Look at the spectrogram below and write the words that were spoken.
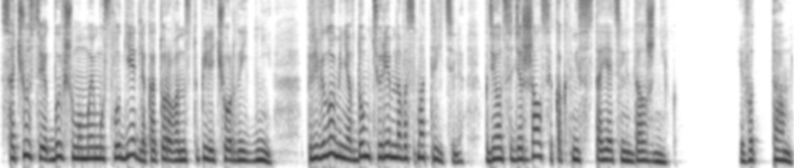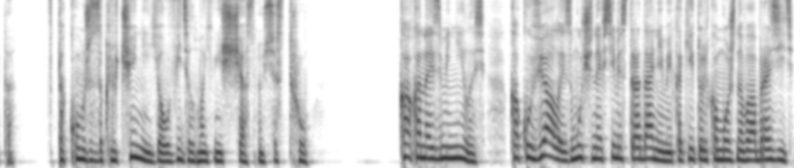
Сочувствие к бывшему моему слуге, для которого наступили черные дни, привело меня в дом тюремного смотрителя, где он содержался как несостоятельный должник. И вот там-то, в таком же заключении я увидел мою несчастную сестру. Как она изменилась, как увяла, измученная всеми страданиями, какие только можно вообразить.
